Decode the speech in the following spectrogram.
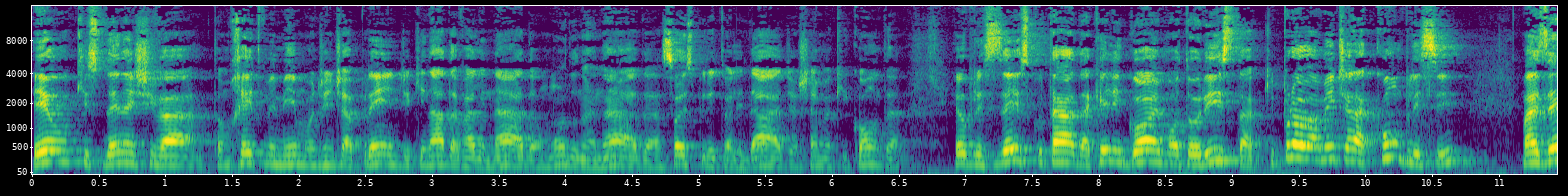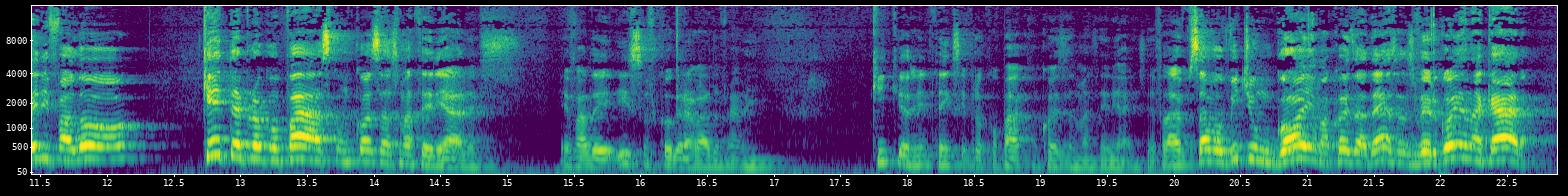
eu que estudei na Estivá, Tom Reit Memim, onde a gente aprende que nada vale nada, o mundo não é nada, só espiritualidade, a Hashem é que conta. Eu precisei escutar daquele goi motorista, que provavelmente era cúmplice, mas ele falou que te preocupas com coisas materiais? Eu falei, isso ficou gravado para mim. Que, que a gente tem que se preocupar com coisas materiais? Ele eu precisava ouvir de um goi uma coisa dessas, vergonha na cara.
